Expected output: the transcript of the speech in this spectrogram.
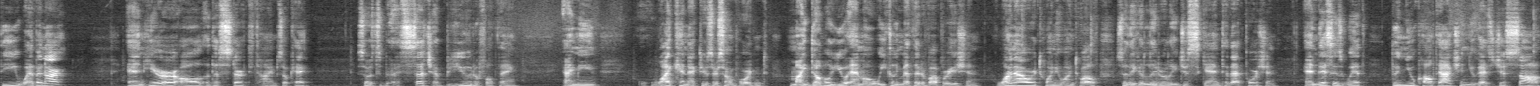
the webinar. And here are all the start times, okay? So it's such a beautiful thing. I mean, why connectors are so important my WMO weekly method of operation. One hour, 2112. So they could literally just scan to that portion. And this is with the new call to action you guys just saw,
